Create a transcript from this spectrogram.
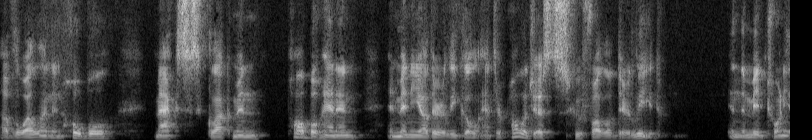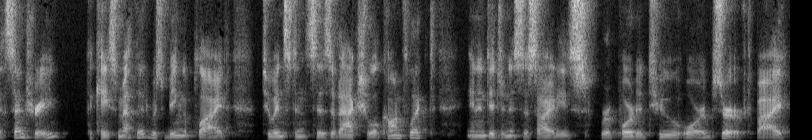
of Llewellyn and Hoebel, Max Gluckman, Paul Bohannan, and many other legal anthropologists who followed their lead. In the mid 20th century, the case method was being applied to instances of actual conflict in Indigenous societies reported to or observed by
